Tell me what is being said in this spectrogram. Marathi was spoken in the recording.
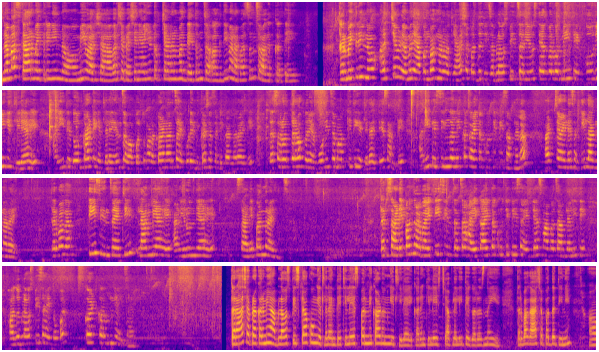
नमस्कार मैत्रिणींनो मी वर्षा वर्षा फॅशन या युट्यूब चॅनलमध्ये तुमचं अगदी मनापासून स्वागत करते. तर मैत्रिणींनो आजच्या व्हिडिओमध्ये आपण बघणार आहोत ह्या अशा पद्धतीचा ब्लाऊज पीसचा यूज त्याचबरोबर मी इथे गोणी घेतलेली आहे आणि इथे दोन काटे घेतलेले आहे यांचा वापर तुम्हाला कळणारच आहे पुढे मी कशासाठी करणार आहे ते. तर सर्वात तर अगोदर या गोणीचं माप किती घेतलेलं आहे ते सांगते. आणि ते सिंगल एकच आयताकृती पीस आपल्याला आजच्या आयडियासाठी लागणार आहे. तर बघा तीस इंच याची लांबी आहे आणि रुंदी आहे साडे पंधरा इंच. तर साडे पंधरा बाय तीस इंचाचा हा एक आयताकृती पीस आहे. त्याच मापाचा आपल्याला इथे हा जो ब्लाऊज पीस आहे तो पण कट करून घ्यायचा आहे. तर अशा प्रकारे मी हा ब्लाऊज पीस टाकून घेतलेला आहे आणि त्याची लेस पण मी काढून घेतलेली आहे कारण की लेसची आपल्याला इथे गरज नाही आहे तर बघा अशा पद्धतीने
